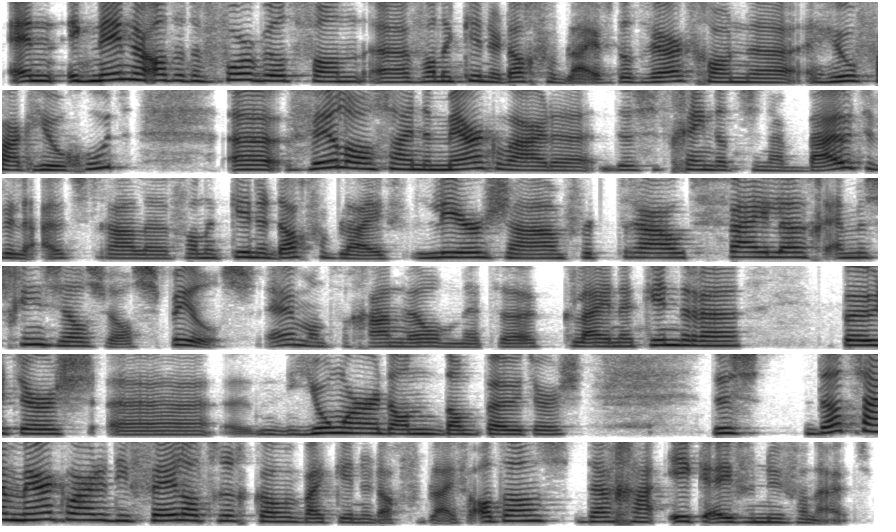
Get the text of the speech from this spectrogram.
En ik neem daar altijd een voorbeeld van, uh, van een kinderdagverblijf. Dat werkt gewoon uh, heel vaak heel goed. Uh, veelal zijn de merkwaarden, dus hetgeen dat ze naar buiten willen uitstralen van een kinderdagverblijf, leerzaam, vertrouwd, veilig en misschien zelfs wel speels. Hè? Want we gaan wel met kleine kinderen, peuters, jonger dan, dan peuters. Dus dat zijn merkwaarden die veelal terugkomen bij kinderdagverblijven. Althans, daar ga ik even nu van uit.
